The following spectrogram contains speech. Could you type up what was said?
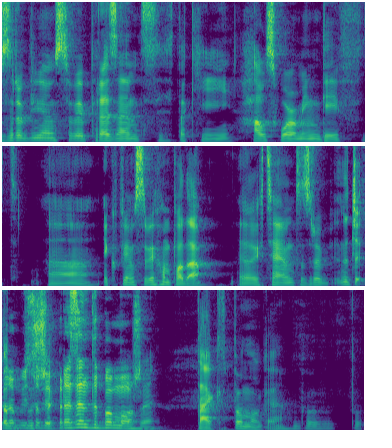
zrobiłem sobie prezent, taki housewarming gift i kupiłem sobie HomePoda. E, chciałem to zrobić. Znaczy, Zrobił dłuższy... sobie prezent, bo może. Tak, pomogę, bo, bo,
